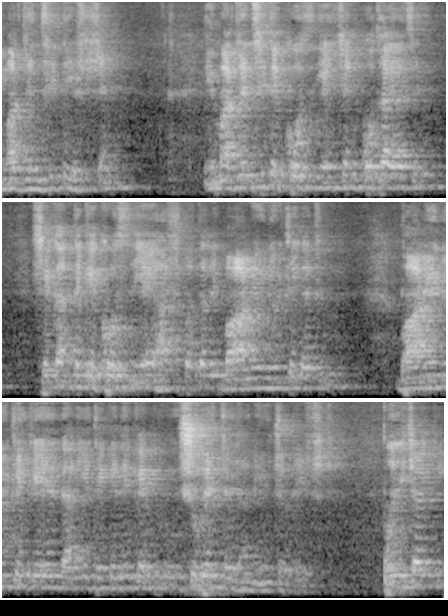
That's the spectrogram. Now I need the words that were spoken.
এমার্জেন্সিতে এসছেন। এমার্জেন্সিতে খোঁজ নিয়েছেন, কোথায় আছেন সেখান থেকে খোঁজ নিয়ে হাসপাতালে বার্ন ইউনিটে গেছেন। বার্ন ইউনিটে গিয়ে দাঁড়িয়ে থেকে দেখে শুভেচ্ছা জানিয়ে চলে এসছেন পরিচয় কি?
